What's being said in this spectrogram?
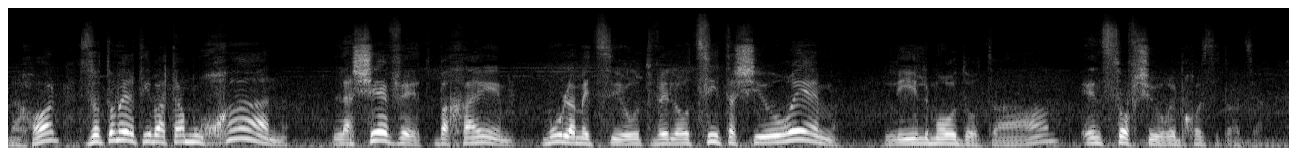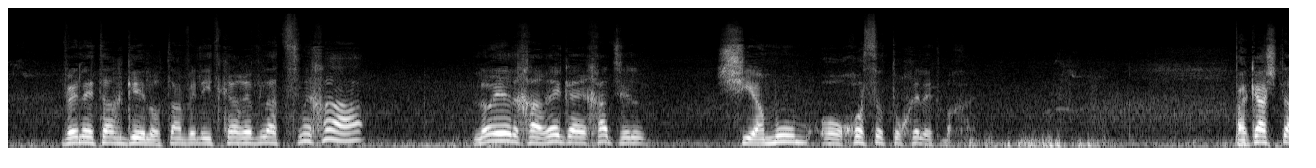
נכון? זאת אומרת, אם אתה מוכן לשבת בחיים מול המציאות ולהוציא את השיעורים ללמוד אותם, אין סוף שיעורים בכל סיטואציה, ולתרגל אותם ולהתקרב לעצמך, לא יהיה לך רגע אחד של שיעמום או חוסר תוחלת בחיים. פגשת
